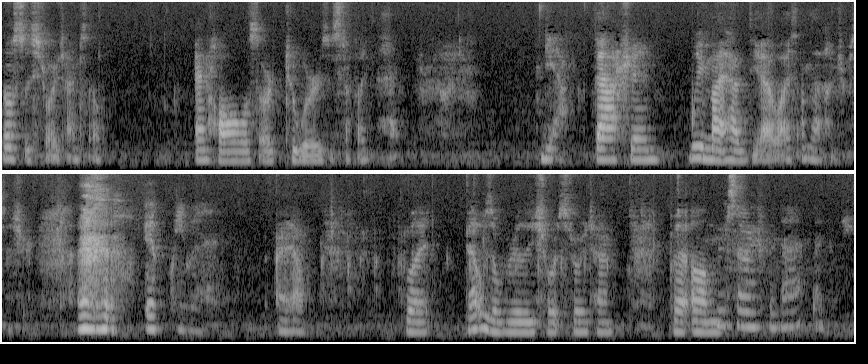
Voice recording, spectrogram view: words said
mostly story time, so and hauls or tours and stuff like that. Yeah, fashion. We might have DIYs. I'm not 100 percent sure. if we will. I know, but that was a really short story time. But um, I'm sorry for that, by the way.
